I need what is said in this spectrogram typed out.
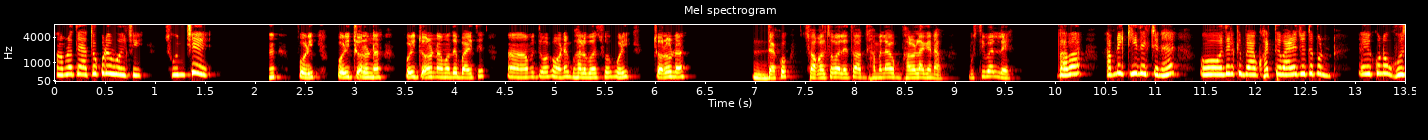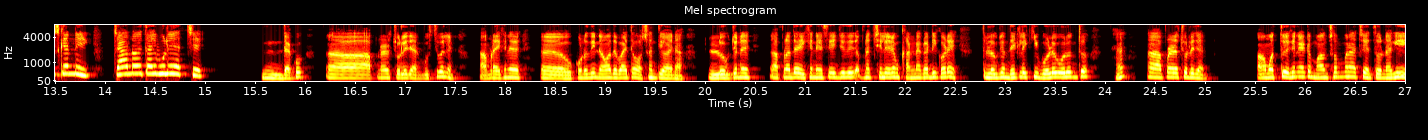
আমরা তো এত করে বলছি। শুনছে? হ্যাঁ, পড়ি পড়ি চলো না। পড়ি চলো না আমাদের বাড়িতে। আমি তোমাকে অনেক ভালোবাসবো পড়ি। চলো না। দেখো সকাল সকাল আর ঝামেলা ভালো লাগে না। বুঝতে পারলে? বাবা আপনি কি দেখছেন হ্যাঁ? ও ওদেরকে ঘর থেকে বাইরে যেতে পারুন এই কোনো ঘুষ কেন নেই। যা নয় তাই বলে যাচ্ছে। দেখো আপনারা চলে যান, বুঝতে পারলেন? আমরা এখানে কোনোদিন আমাদের বাড়িতে অশান্তি হয় না। লোকজনে, আপনাদের এখানে এসে যদি আপনার ছেলে এরকম কান্নাকাটি করে, তো লোকজন দেখলে কি বলে বলুন তো? হ্যাঁ? আপনারা চলে যান। আমার তো এখানে একটা মান সম্মান আছে তো নাকি?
